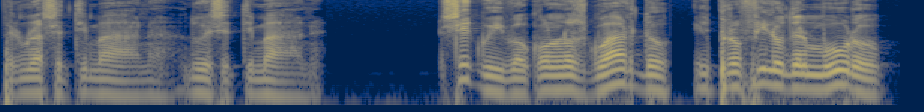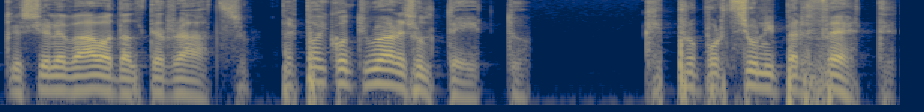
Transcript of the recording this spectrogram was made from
per una settimana, due settimane. Seguivo con lo sguardo il profilo del muro che si elevava dal terrazzo, per poi continuare sul tetto. Che proporzioni perfette!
